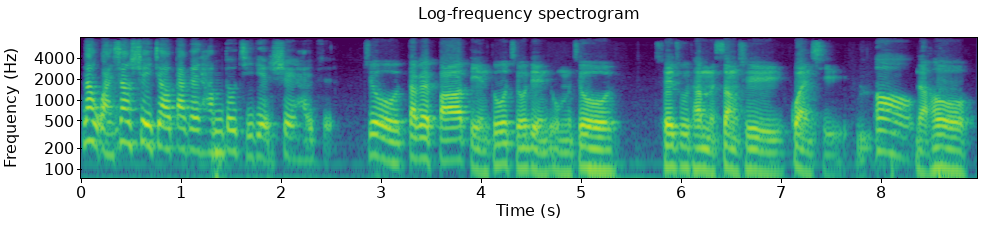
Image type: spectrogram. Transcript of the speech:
那晚上睡觉大概他们都几点睡？孩子？就大概八点多九点，我们就催促他们上去盥洗。哦，然后。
